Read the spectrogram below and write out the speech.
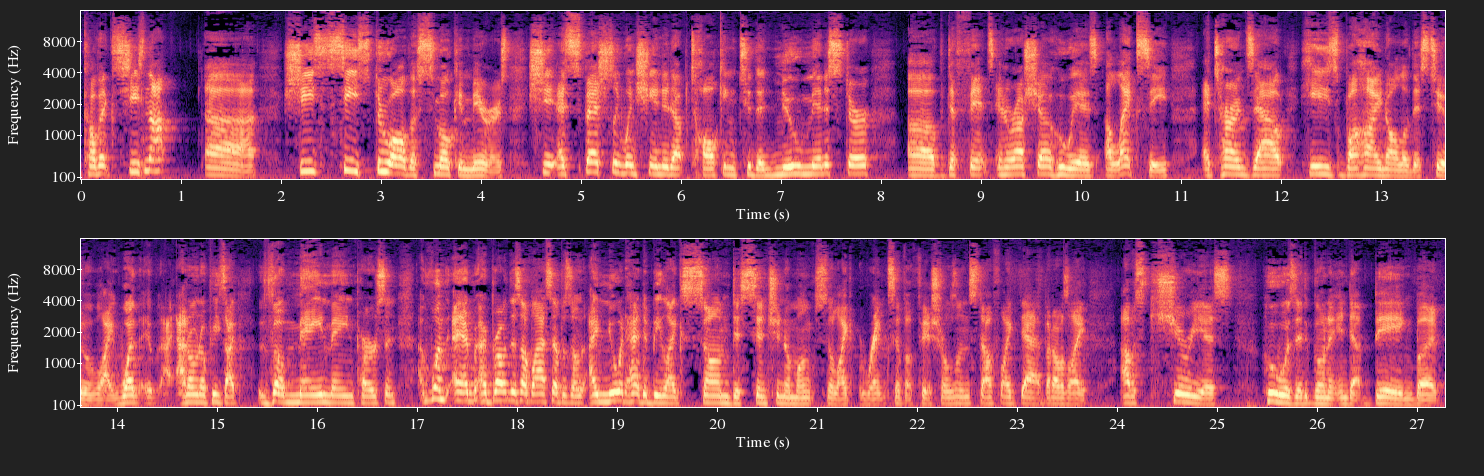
Kovacs, she's not. Uh, she sees through all the smoke and mirrors. She, especially when she ended up talking to the new minister of defense in Russia, who is Alexei. It turns out he's behind all of this too. Like, what? I don't know if he's like the main main person. When I brought this up last episode, I knew it had to be like some dissension amongst the like ranks of officials and stuff like that. But I was like, I was curious who was it going to end up being, but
